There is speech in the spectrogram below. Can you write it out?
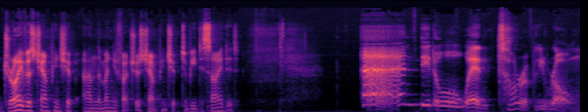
Drivers' Championship and the Manufacturers' Championship to be decided. And it all went horribly wrong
